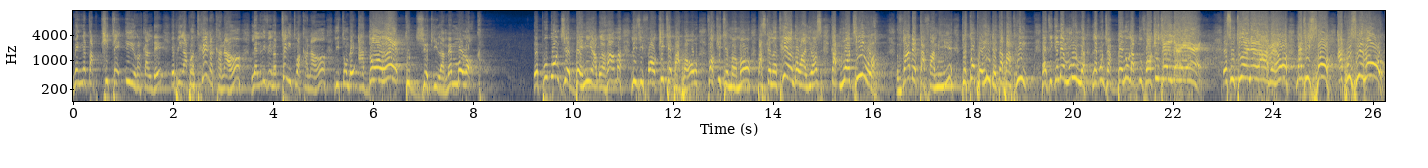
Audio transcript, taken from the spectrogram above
maintenant a quitté Ur en Chaldée, et puis il a entré dans Canaan, il est arrivé dans le territoire Canaan, il est tombé adoré tout Dieu qui a, même Moloch. Et pour bon Dieu béni Abraham, il dit faut quitter papa, faut quitter maman, parce que l'entrée en don alliance, cap maudit, va de ta famille, de ton pays, de ta patrie. Et dit, y a des gens, les bon Dieu béni, il faut quitter le derrière? Et si tu es là avec m'a dit à poursuivre.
